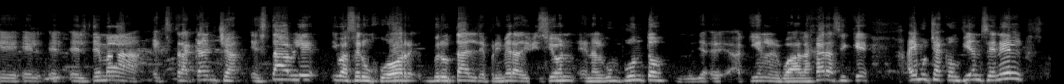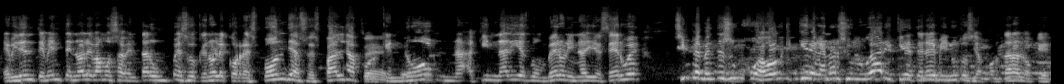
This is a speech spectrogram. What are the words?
el, el, el, tema extracancha estable, iba a ser un jugador brutal de primera división en algún punto eh, aquí en el Guadalajara, así que hay mucha confianza en él. Evidentemente no le vamos a aventar un peso que no le corresponde a su espalda, porque no, aquí nadie es bombero ni nadie es héroe. Simplemente es un jugador que quiere ganarse un lugar y quiere tener minutos y aportar a lo que,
